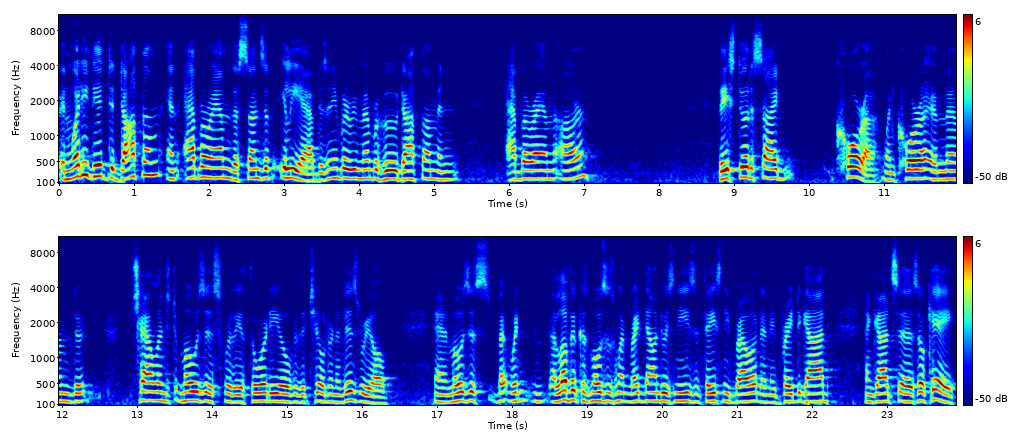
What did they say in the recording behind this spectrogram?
And what He did to Dathan and Abiram, the sons of Eliab. Does anybody remember who Dathan and Abiram are? They stood aside Korah when Korah and them challenged Moses for the authority over the children of Israel. And Moses, but when I love it because Moses went right down to his knees and face and he bowed and he prayed to God. And God says, Okay,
